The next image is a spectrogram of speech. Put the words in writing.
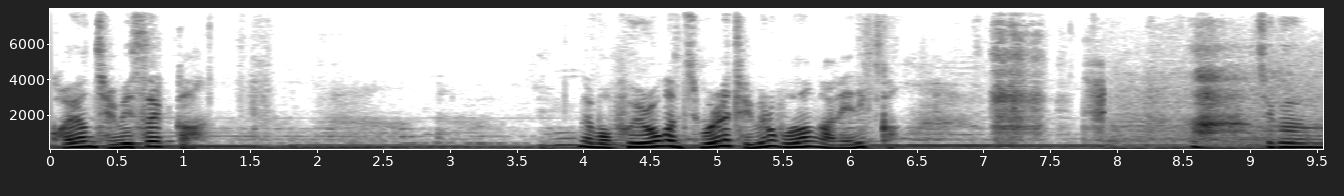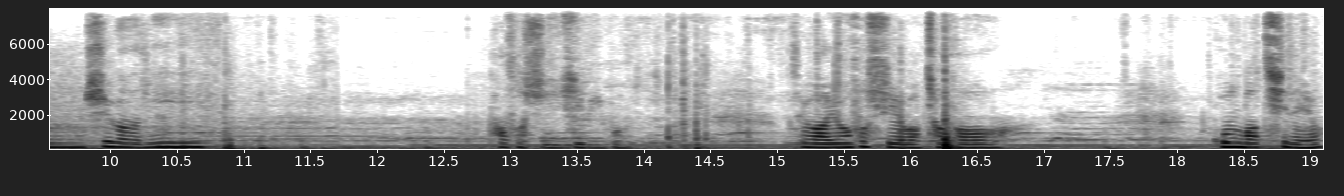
과연 재밌을까? 근데 뭐 브이로그는 원래 재미로 보는 거 아니니까. 아, 지금 시간이 5시 22분. 제가 6시에 맞춰서 곧 마치네요.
